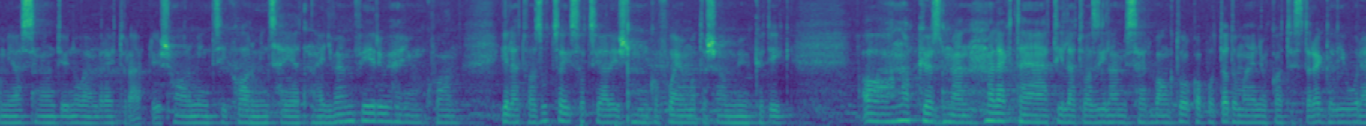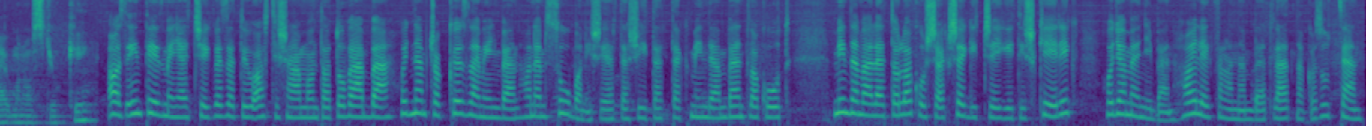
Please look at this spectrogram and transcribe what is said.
ami azt jelenti, hogy november 1-től április 30-ig 30 helyett 40 férőhelyünk van, illetve az utcai szociális munka folyamatosan működik. A napközben meleg teát, illetve az élelmiszerbanktól kapott adományokat ezt a reggeli órákban osztjuk ki. Az intézményegység vezető azt is elmondta továbbá, hogy nem csak közleményben, hanem szóban is értesítettek minden bentlakót, Mindemellett a lakosság segítségét is kérik, hogy amennyiben hajléktalan embert látnak az utcán,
